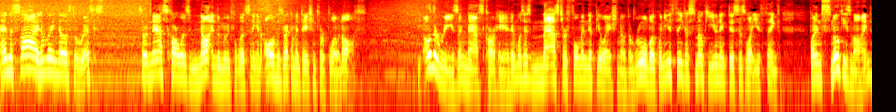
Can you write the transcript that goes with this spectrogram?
And besides, everybody knows the risks, so NASCAR was not in the mood for listening and all of his recommendations were blown off. The other reason NASCAR hated him was his masterful manipulation of the rulebook. When you think of Smokey Yunick, this is what you think. But in Smokey's mind,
